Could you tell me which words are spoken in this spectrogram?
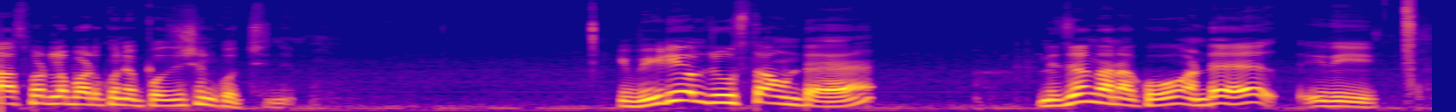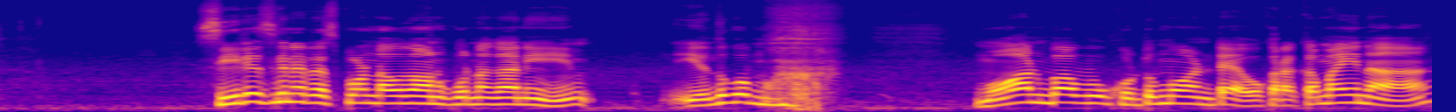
హాస్పిటల్లో పడుకునే పొజిషన్కి వచ్చింది. ఈ వీడియోలు చూస్తూ ఉంటే నిజంగా నాకు అంటే ఇది సీరియస్గానే రెస్పాండ్ అవుదాం అనుకున్నా కానీ ఎందుకో మో- మోహన్ బాబు కుటుంబం అంటే ఒక రకమైన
